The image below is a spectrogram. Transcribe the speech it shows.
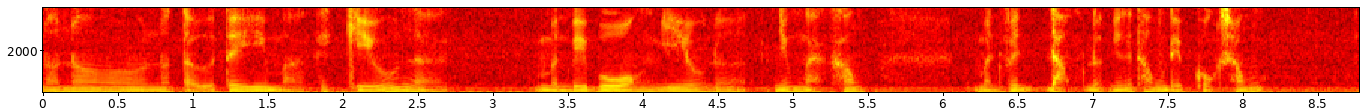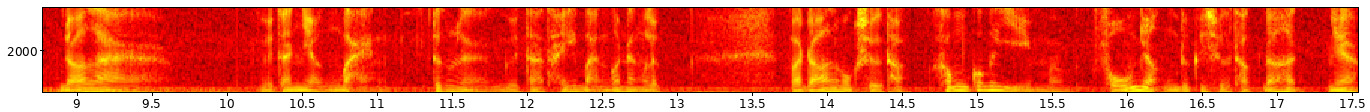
Nó nó nó tự ti mà cái kiểu là mình bị buồn nhiều nữa. Nhưng mà không mình phải đọc được những cái thông điệp cuộc sống. Đó là người ta nhận bạn tức là người ta thấy bạn có năng lực. Và đó là một sự thật. Không có cái gì mà phủ nhận được cái sự thật đó hết nha.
